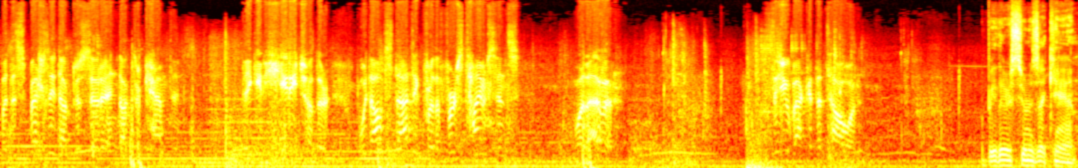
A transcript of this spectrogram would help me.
but especially Dr. Zere and Dr. Camden. They can hear each other without static for the first time since... whatever. See you back at the tower. I'll be there as soon as I can.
